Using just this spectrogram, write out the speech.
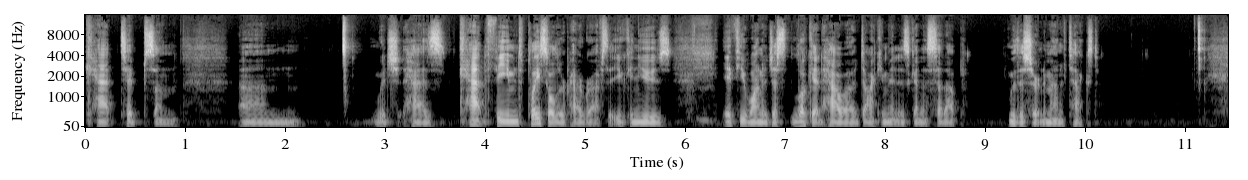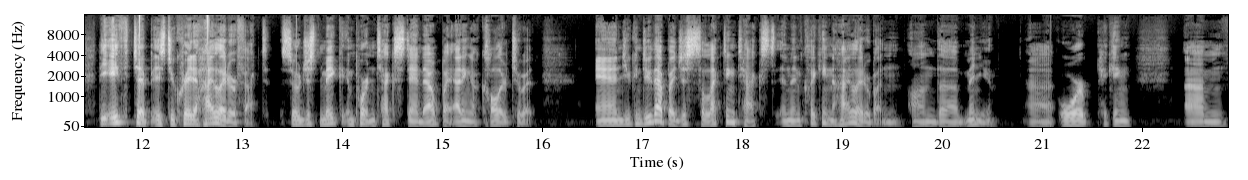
Cat Ipsum. Um, which has cat themed placeholder paragraphs that you can use if you want to just look at how a document is going to set up with a certain amount of text. The eighth tip is to create a highlighter effect. So just make important text stand out by adding a color to it. And you can do that by just selecting text and then clicking the highlighter button on the menu uh, or picking um,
